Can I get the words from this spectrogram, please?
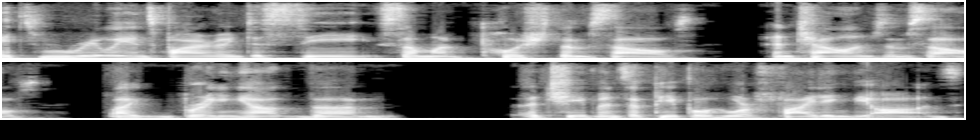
it's really inspiring to see someone push themselves and challenge themselves, like bringing out the achievements of people who are fighting the odds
